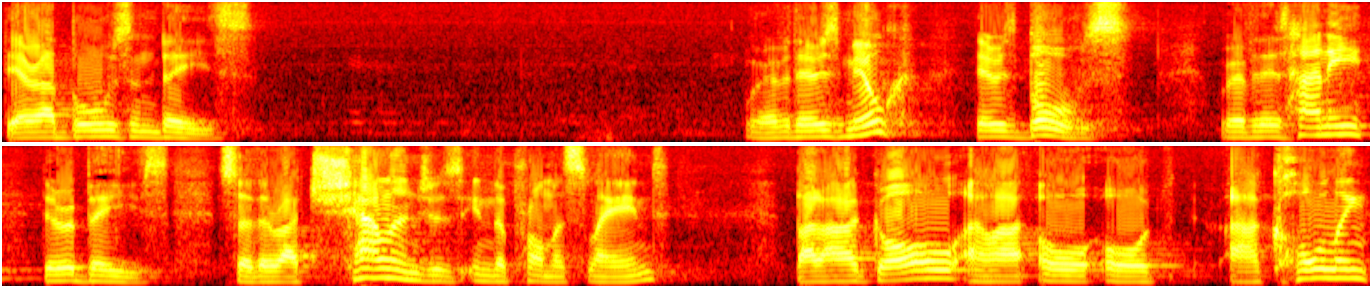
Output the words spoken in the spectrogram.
there are bulls and bees. Wherever there is milk, there is bulls. Wherever there's honey, there are bees. So there are challenges in the promised land, but our goal our, or, or our calling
